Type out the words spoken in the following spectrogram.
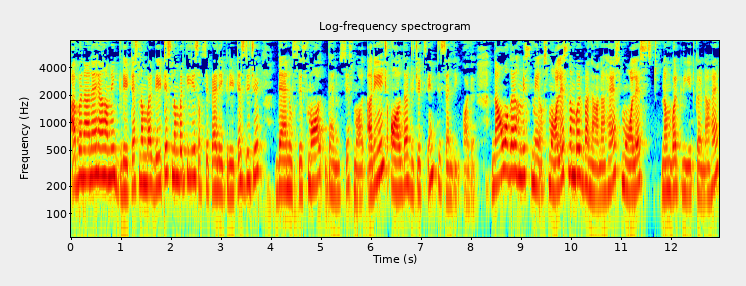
अब बनाना है हमें ग्रेटेस्ट नंबर ग्रेटेस्ट नंबर के लिए सबसे पहले ग्रेटेस्ट डिजिट देन उससे स्मॉल देन उससे small arrange all the digits in descending order now अगर हमें स्मॉलेस्ट नंबर बनाना है स्मॉलेस्ट नंबर क्रिएट करना है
